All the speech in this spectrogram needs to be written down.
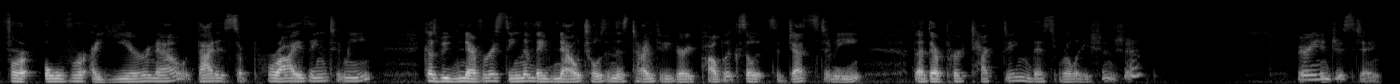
for over a year now. That is surprising to me because we've never seen them. They've now chosen this time to be very public. So it suggests to me that they're protecting this relationship. Very interesting.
